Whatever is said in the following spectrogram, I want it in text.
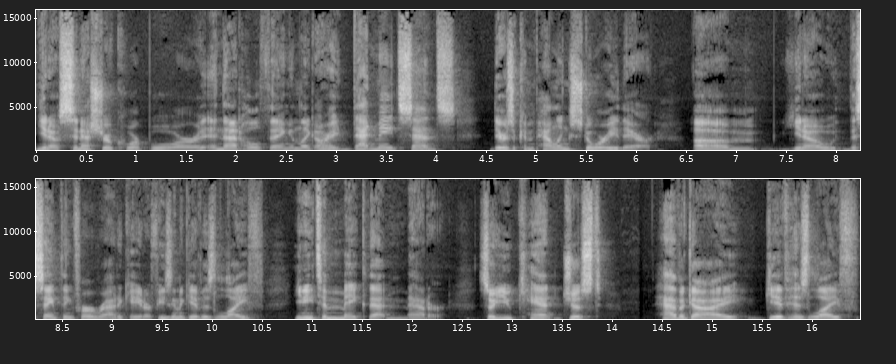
you know, Sinestro Corps War and that whole thing. And like, all right, that made sense. There's a compelling story there. Um, you know, the same thing for Eradicator. If he's going to give his life, you need to make that matter. So you can't just have a guy give his life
